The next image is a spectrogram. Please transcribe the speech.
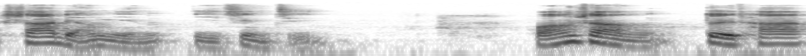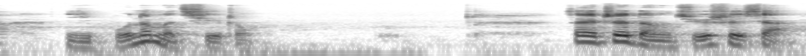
杀良民以尽疾。皇上对他已不那么器重。”在这等局势下，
